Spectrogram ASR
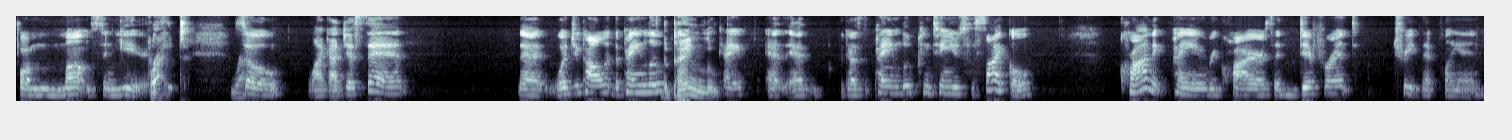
for months and years. Right. Right. So, like I just said, that what'd you call it? The pain loop. the pain loop. Okay, and, and because the pain loop continues the cycle, chronic pain requires a different treatment plan.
